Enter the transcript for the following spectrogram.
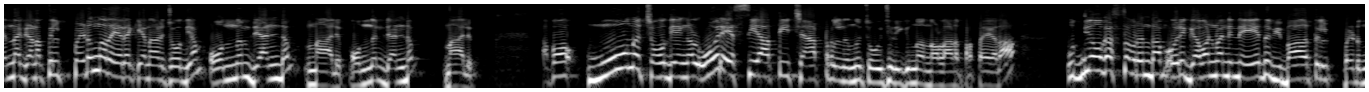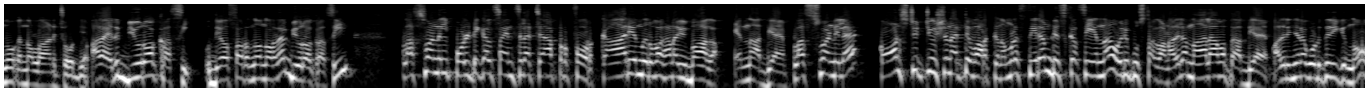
എന്ന ഗണത്തിൽ പെടുന്നത് ഏതൊക്കെയെന്നാണ് ചോദ്യം? ഒന്നും രണ്ടും നാലും. ഒന്നും രണ്ടും നാലും. അപ്പോ മൂന്ന് ചോദ്യങ്ങൾ ഒരു എസ് സി ആർ ടി ചാപ്റ്ററിൽ നിന്ന് ചോദിച്ചിരിക്കുന്നു എന്നുള്ളതാണ് പ്രത്യേകത. ഉദ്യോഗസ്ഥ വൃന്ദം ഒരു ഗവൺമെന്റിന്റെ ഏത് വിഭാഗത്തിൽ പെടുന്നു എന്നുള്ളതാണ് ചോദ്യം. അതായത് ബ്യൂറോക്രസി ഉദ്യോഗസ്ഥ വൃന്ദം എന്ന് പറഞ്ഞാൽ ബ്യൂറോക്രസി പ്ലസ് വണ്ണിൽ പൊളിറ്റിക്കൽ സയൻസിലെ ചാപ്റ്റർ ഫോർ കാര്യനിർവഹണ വിഭാഗം എന്ന അധ്യായം. പ്ലസ് വണ്ണിലെ കോൺസ്റ്റിറ്റ്യൂഷൻ അറ്റ് വർക്ക് നമ്മൾ സ്ഥിരം ഡിസ്കസ് ചെയ്യുന്ന ഒരു പുസ്തകമാണ്. അതിലെ നാലാമത്തെ അധ്യായം. അതിൽ ഇങ്ങനെ കൊടുത്തിരിക്കുന്നു.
